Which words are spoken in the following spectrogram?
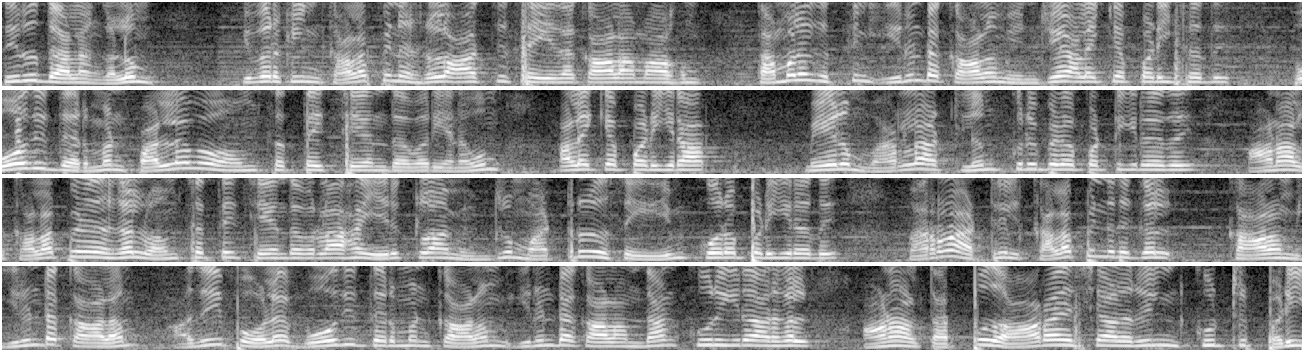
சிறுதலங்களும் இவர்களின் கலப்பினர்கள் ஆட்சி செய்த காலமாகும். தமிழகத்தின் இருண்ட காலம் என்றே அழைக்கப்படுகிறது. போதிதர்மன் பல்லவ வம்சத்தைச் சேர்ந்தவர் எனவும் அழைக்கப்படுகிறார். மேலும் வரலாற்றிலும் குறிப்பிடப்படுகிறது ஆனால் கலப்பினர்கள் வம்சத்தைச் சேர்ந்தவர்களாக இருக்கலாம் என்றும் மற்றொரு செய்தியும் கூறப்படுகிறது. வரலாற்றில் கலப்பினர்கள் காலம் இருண்ட காலம் அதே போல போதிதர்மன் காலம் இருண்ட காலம்தான் கூறுகிறார்கள். ஆனால் தற்போது ஆராய்ச்சியாளர்களின் கூற்றுப்படி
